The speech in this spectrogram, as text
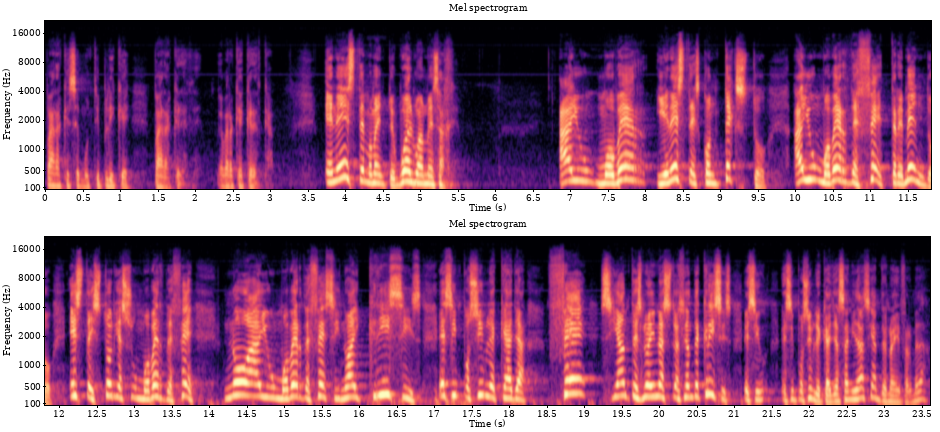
para que se multiplique, para, crece, para que crezca. En este momento, y vuelvo al mensaje, hay un mover, y en este contexto hay un mover de fe tremendo. Esta historia es un mover de fe. No hay un mover de fe si no hay crisis. Es imposible que haya fe si antes no hay una situación de crisis. Es, imposible que haya sanidad si antes no hay enfermedad.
